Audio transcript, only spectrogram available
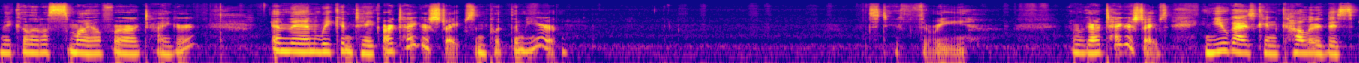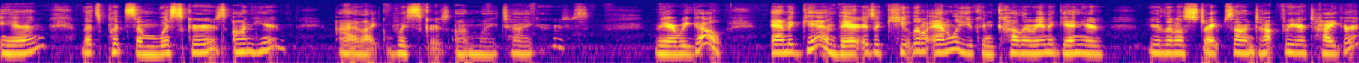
Make a little smile for our tiger. And then we can take our tiger stripes and put them here. Let's do three. And we've got our tiger stripes. And you guys can color this in. Let's put some whiskers on here. I like whiskers on my tigers. There we go. And again, there is a cute little animal. You can color in again your, your little stripes on top for your tiger.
